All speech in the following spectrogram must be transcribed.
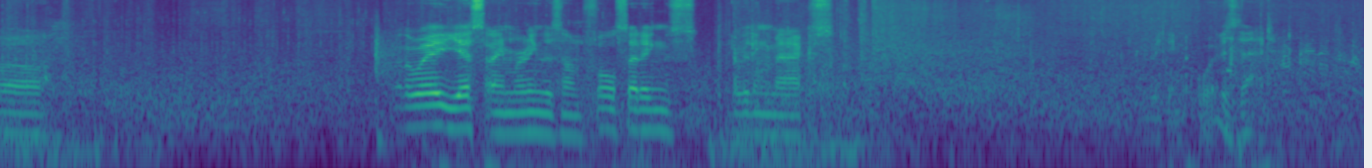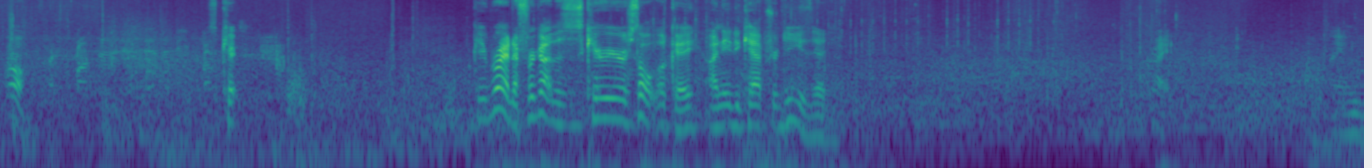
Uh, the way, yes, I'm running this on full settings. Everything max. Everything. What is that? Oh. Okay. Okay, right, I forgot this is carrier assault. Okay, I need to capture D then. Right. I'm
